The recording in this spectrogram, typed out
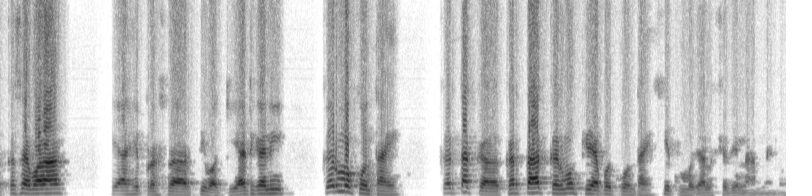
कसं आहे बाळा? हे आहे प्रश्नार्थी वाक्य. या ठिकाणी कर्म कोणता आहे? करता क- करता कर्म क्रियापद कोणता आहे? हे माझ्या लक्षात येणार नाही.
